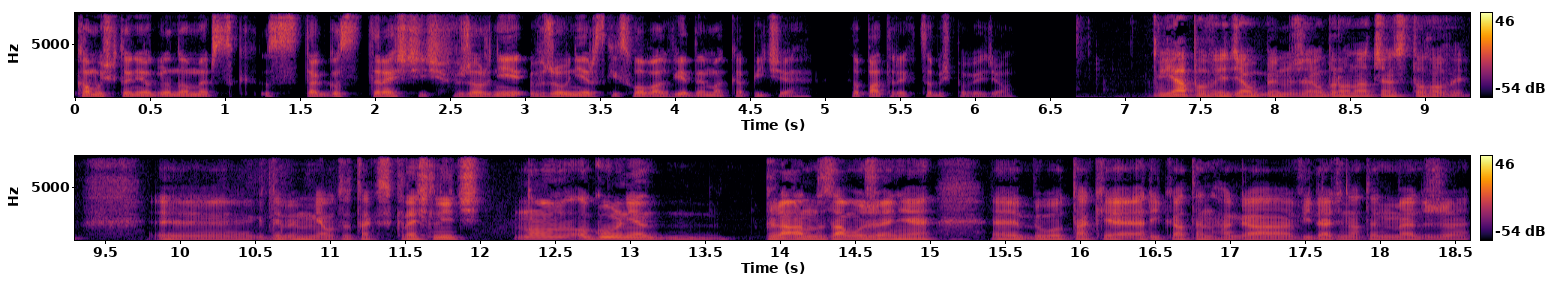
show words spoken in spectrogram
komuś, kto nie oglądał mecz, tak go streścić w, żołnie, w żołnierskich słowach w jednym akapicie. To Patryk, co byś powiedział? Ja powiedziałbym, że obrona Częstochowy. Yy, gdybym miał to tak skreślić. No ogólnie plan, założenie yy, było takie Erika Tenhaga widać na ten mecz, że,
